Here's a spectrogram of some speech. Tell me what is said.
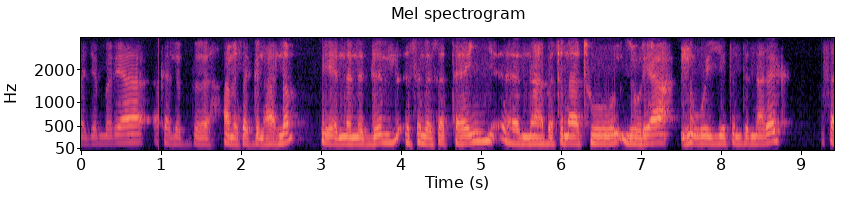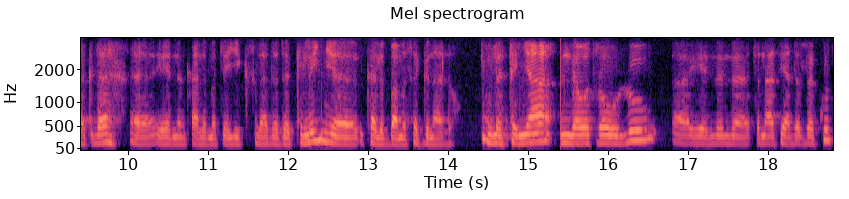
መጀመሪያ ከልብ አመሰግንሃለሁ ይህንን እድል ስለሰጠኝ እና በጥናቱ ዙሪያ ውይይት እንድናደርግ ፈቅደህ ይህንን ቃለመጠይቅ ስላደረግክልኝ ከልብ አመሰግናለሁ። ሁለተኛ እንደ ወትሮ ሁሉ ይህንን ጥናት ያደረግኩት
